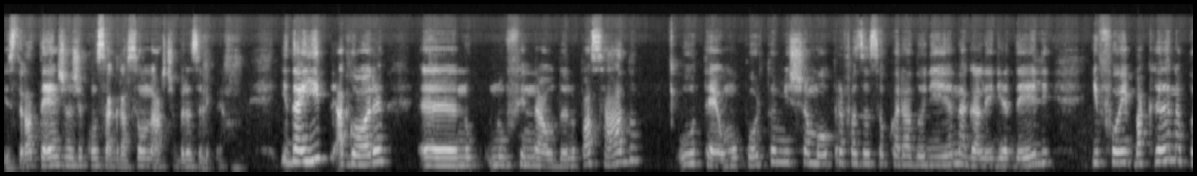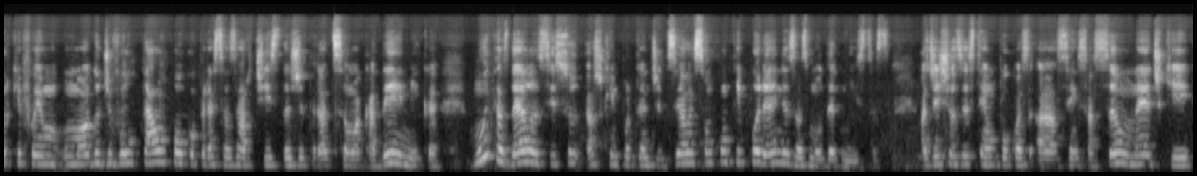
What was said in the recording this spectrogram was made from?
Estratégias de consagração na arte brasileira. E daí, agora, eh, no final do ano passado, o Telmo Porto me chamou para fazer essa curadoria na galeria dele e foi bacana porque foi um, modo de voltar um pouco para essas artistas de tradição acadêmica. Muitas delas, isso acho que é importante dizer, elas são contemporâneas às modernistas. A gente às vezes tem um pouco a, a sensação, né, de que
